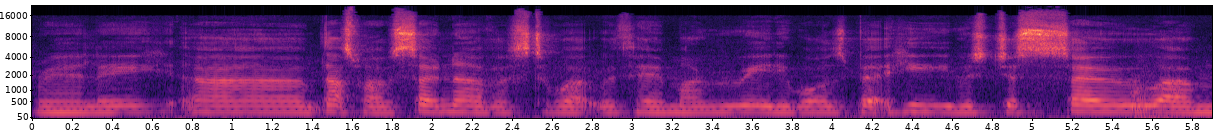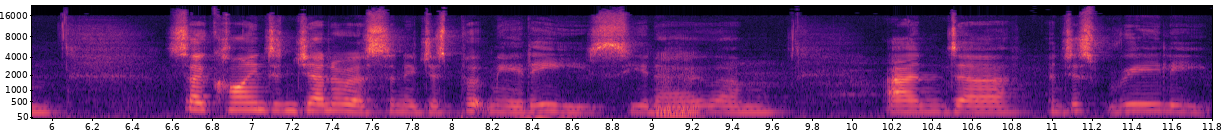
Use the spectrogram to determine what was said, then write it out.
really. Um, that's why I was so nervous to work with him. I really was, but he was just so, um, so kind and generous, and he just put me at ease, you know. Mhm. Um, and uh, and just really,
